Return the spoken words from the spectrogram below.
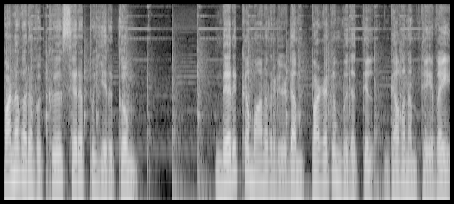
பணவரவுக்கு சிறப்பு இருக்கும். நெருக்கமானவர்களிடம் பழகும் விதத்தில் கவனம் தேவை.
